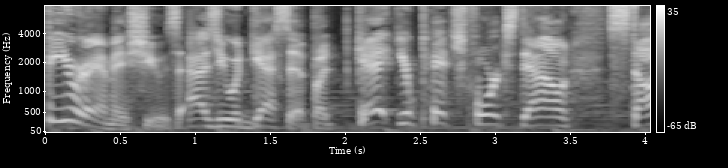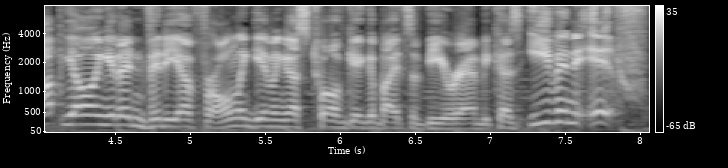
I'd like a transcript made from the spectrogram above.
VRAM issues, as you would guess it. But get your pitchforks down. Stop yelling at NVIDIA for only giving us 12 gigabytes of VRAM because even if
